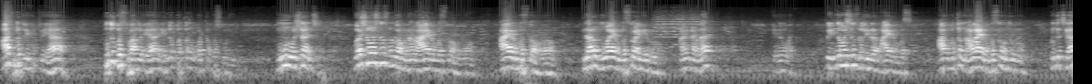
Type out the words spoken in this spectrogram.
ஆஸ்பத்திரி கட்டுறியா? புது பஸ் வாங்குறியா? எங்க பார்த்தாலும் ஓட்ட பஸ் ஓடுது மூணு வருஷம் ஆச்சு. வருஷம் வருஷம் சொல்லுவாங்க நாங்கள் ஆயிரம் பஸ் வாங்குறோம். ஆயிரம் பஸ் வாங்குறோம். எல்லாரும் மூவாயிரம் பஸ் வாங்கிருக்கோம் வாங்கிட்டாங்களா எங்க இப்போ இந்த வருஷம் சொல்லிடுறாரு ஆயிரம் பஸ் ஆக மொத்தம் நாலாயிரம் பஸ் வந்துடணும். வந்துச்சா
